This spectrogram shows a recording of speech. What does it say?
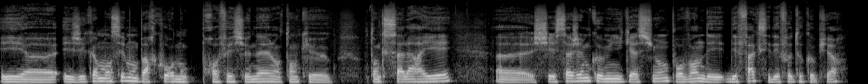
Et, euh, j'ai commencé mon parcours donc, professionnel en tant que, en tant que salarié euh, chez Sagem Communication pour vendre des, fax et des photocopieurs.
